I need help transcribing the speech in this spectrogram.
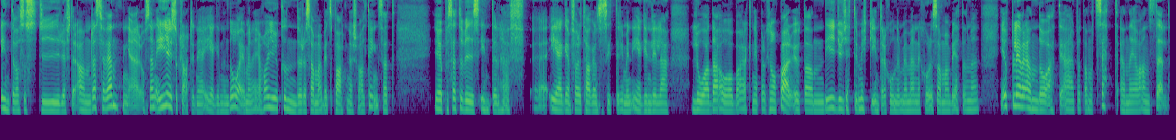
inte vara så styrd efter andras förväntningar. Och sen är jag ju såklart det när jag är egen ändå. Jag menar jag har ju kunder och samarbetspartners och allting. Så att jag är på sätt och vis inte den här eh, egenföretagaren som sitter i min egen lilla låda och bara knepar och knåpar. Utan det är ju jättemycket interaktioner med människor och samarbeten. Men jag upplever ändå att det är på ett annat sätt än när jag var anställd.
